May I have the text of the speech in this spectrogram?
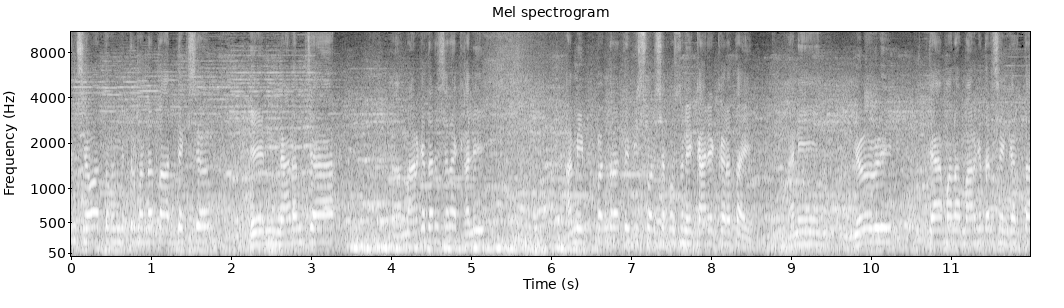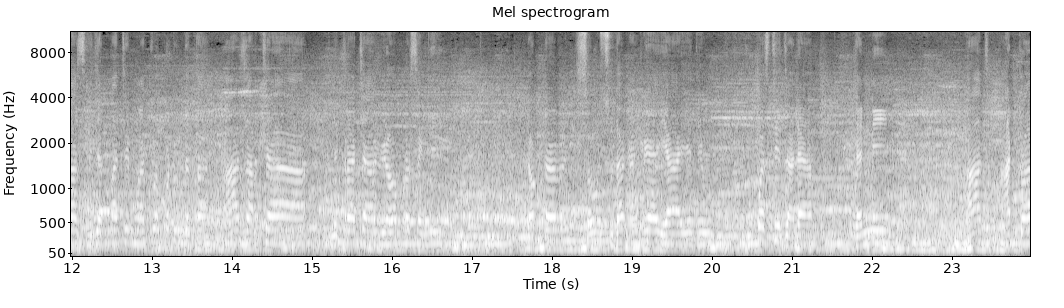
जनसेवा तरुण मित्र मंडळाचा अध्यक्ष हे मॅडमच्या मार्गदर्शनाखाली आम्ही पंधरा ते वीस वर्षापासून हे कार्य करत आहे. आणि वेळोवेळी त्या मला मार्गदर्शन करता श्रीजन्माचे महत्त्व पटवून देतात. आज आमच्या मित्राच्या विवाहप्रसंगी डॉक्टर सौ सुधा कांकरिया या येथे उपस्थित झाल्या. त्यांनी आज आठवा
